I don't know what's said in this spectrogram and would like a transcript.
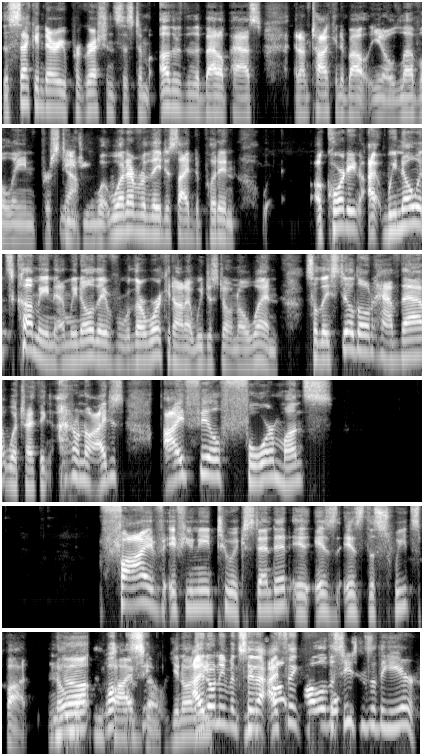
the secondary progression system other than the battle pass. And I'm talking about, you know, leveling, prestige wha- whatever they decide to put in. According, I, we know it's coming, and we know they've they're working on it. We just don't know when. So they still don't have that, which I think I don't know. I just I feel four months, five if you need to extend it is is the sweet spot. No, No, more than well, five see, though. You know, what i mean? don't even say You that i think follow the seasons of the year.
